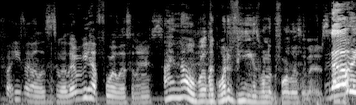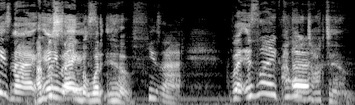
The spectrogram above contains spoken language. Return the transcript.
Fuck, he's not gonna listen to it. We have four listeners. I know, but like, what if he is one of the four listeners? No, he's not. I'm just saying. But what if? He's not. But it's like I uh, want to talk to him.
